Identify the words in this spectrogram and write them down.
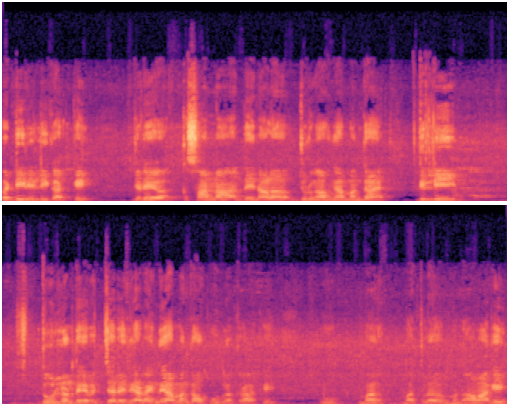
ਵੱਡੀ ਰੈਲੀ ਕਰਕੇ ਜਿਹੜੇ ਕਿਸਾਨਾਂ ਦੇ ਨਾਲ ਜੁੜੀਆਂ ਹੋਈਆਂ ਮੰਗਾਂ ਦਿੱਲੀ ਅੰਦੋਲਨ ਦੇ ਵਿੱਚ ਰਹਿੰਦੀਆਂ ਰਹਿੰਦੀਆਂ ਮੰਗਾਂ ਉਹ ਪੂਰੀਆਂ ਕਰਾ ਕੇ ਉਹ ਮ- ਮਤਲਬ ਮਨਾਵਾਂਗੇ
